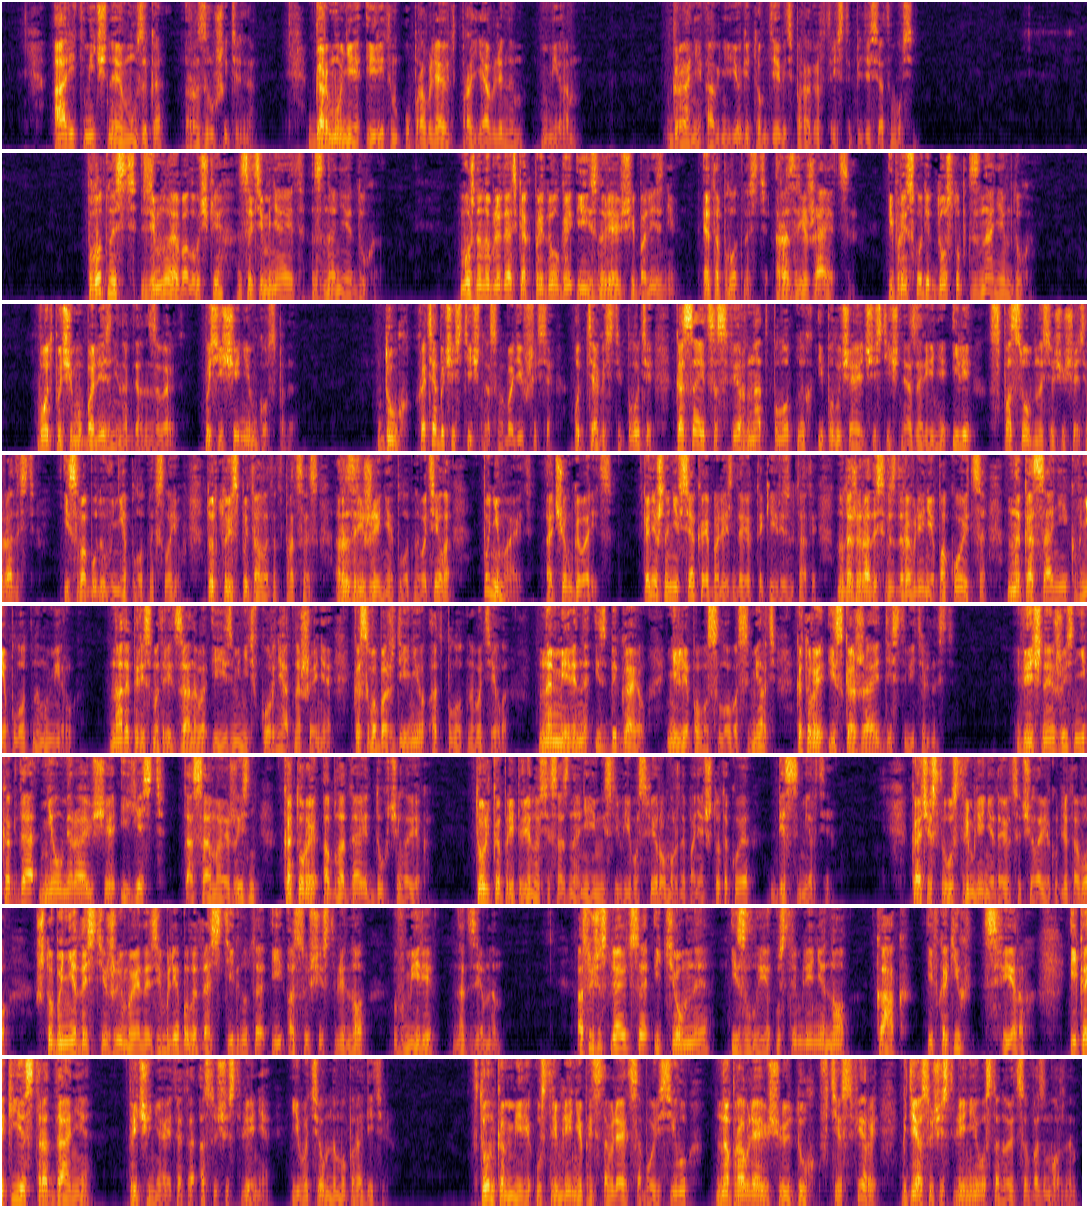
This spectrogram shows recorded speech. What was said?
Аритмичная музыка разрушительна. Гармония и ритм управляют проявленным миром. Грани Агни-йоги, том 9, параграф 358. Плотность земной оболочки затемняет знание духа. Можно наблюдать, как при долгой и изнуряющей болезни эта плотность разряжается и происходит доступ к знаниям духа. Вот почему болезнь иногда называют посещением Господа. Дух, хотя бы частично освободившийся от тягости плоти, касается сфер надплотных и получает частичное озарение или способность ощущать радость и свободу вне плотных слоев. Тот, кто испытал этот процесс разрежения плотного тела, понимает, о чем говорится. Конечно, не всякая болезнь дает такие результаты, но даже радость выздоровления покоится на касании к внеплотному миру. Надо пересмотреть заново и изменить в корне отношение к освобождению от плотного тела. Намеренно избегаю нелепого слова «смерть», которое искажает действительность. Вечная жизнь, никогда не умирающая, и есть та самая жизнь, которой обладает дух человека. Только при переносе сознания и мысли в его сферу можно понять, что такое бессмертие. Качество устремления дается человеку для того, чтобы недостижимое на земле было достигнуто и осуществлено в мире надземном. Осуществляются и темные, и злые устремления, но как и в каких сферах и какие страдания причиняет это осуществление его темному породителю. В тонком мире устремление представляет собой силу, направляющую дух в те сферы, где осуществление его становится возможным.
